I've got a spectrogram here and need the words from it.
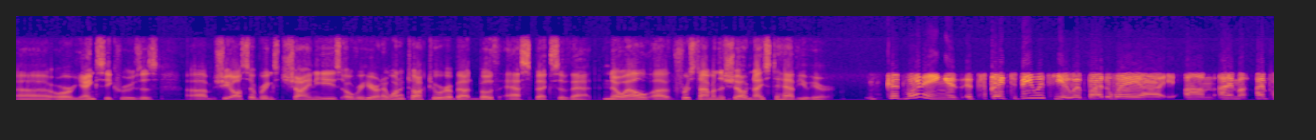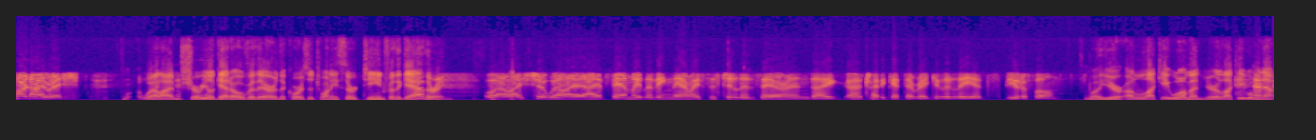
uh, or Yangtze cruises, um, she also brings Chinese over here. And I want to talk to her about both aspects of that. Noel, uh, first time on the show. Nice to have you here. Good morning. It's great to be with you. And by the way, uh, um, I'm I'm part Irish. Well, I'm sure you'll get over there in the course of 2013 for the gathering. Well, I sure will. I, I have family living there. My sister lives there, and I uh, try to get there regularly. It's beautiful. Well, you're a lucky woman. You're a lucky woman. Now,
